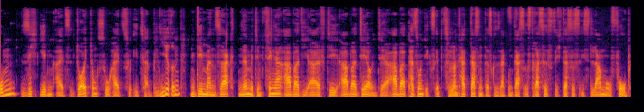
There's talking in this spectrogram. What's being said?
um sich eben als Deutungshoheit zu etablieren, indem man sagt, ne, mit dem Finger, aber die AfD, aber der und der, aber Person XY hat das und das gesagt und das ist rassistisch, das ist islamophob,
